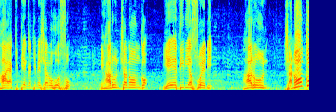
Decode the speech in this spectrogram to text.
Haya, kipenga kimesharuhusu, ni Harun Chanongo, yeye dhidi ya Swedi. Harun Chanongo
